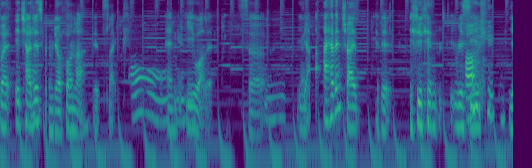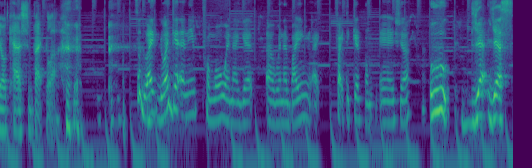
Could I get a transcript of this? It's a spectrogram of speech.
but it charges from your phone lah. It's like Oh, an okay, e-wallet. So Mm, yeah, I haven't tried if it if you can oh, receive okay. your cash back lah. So do I do I get any promo when I get uh when I'm buying like flight ticket from Asia? Ooh, yeah, yes.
